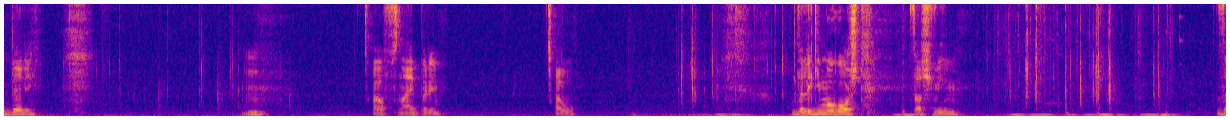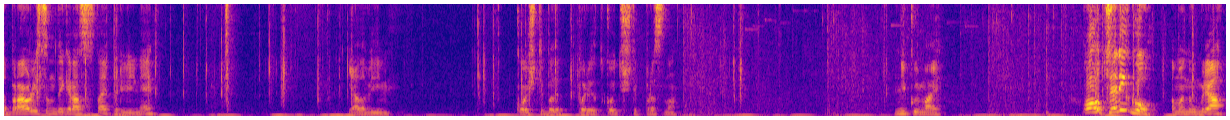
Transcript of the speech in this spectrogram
Дели. А, в снайпери. Ау. Дали ги мога още? Сега ще видим. Забравил ли съм да игра с снайпери или не? Я да видим. Кой ще бъде първият, който ще пръсна? Никой май. О, оцелих го! Ама не умря.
